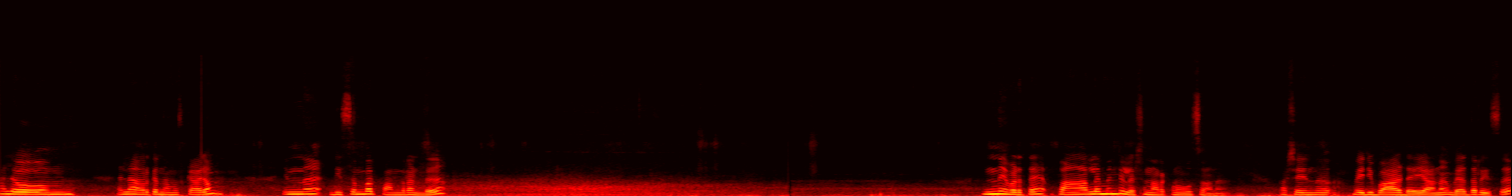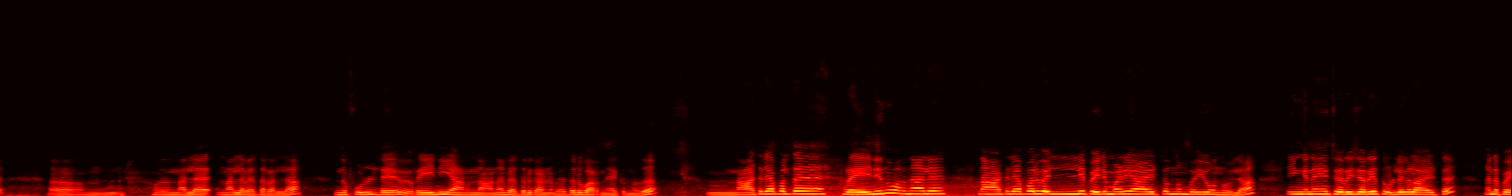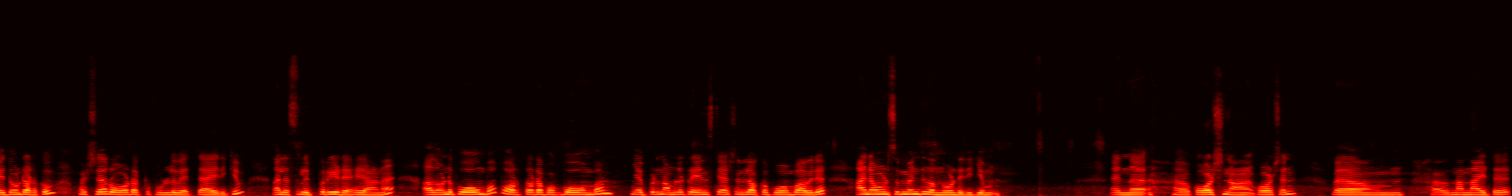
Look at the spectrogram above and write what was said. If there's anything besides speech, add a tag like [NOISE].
Hello എല്ലാവർക്കും നമസ്കാരം. ഇന്ന് ഡിസംബർ പന്ത്രണ്ട്. ഇന്ന് ഇവിടുത്തെ പാർലമെന്റ് ഇലക്ഷൻ നടക്കുന്ന ദിവസമാണ്. പക്ഷേ ഇന്ന് വെരി ബാഡ് ഡേ ആണ്. വെതർ ഈസ് നല്ല നല്ല വെതറല്ല ഇന്ന് ഫുൾ ഡേ റെയിനി ആണെന്നാണ് വെതർ വെതർ പറഞ്ഞേക്കുന്നത്. നാട്ടിലെ പോലത്തെ റെയിനി എന്ന് പറഞ്ഞാൽ നാട്ടിലെ പോലെ വലിയ പെരുമഴയായിട്ടൊന്നും പെയ്യൊന്നുമില്ല. ഇങ്ങനെ ചെറിയ ചെറിയ തുള്ളികളായിട്ട് അങ്ങനെ പെയ്തുകൊണ്ട് കിടക്കും പക്ഷേ റോഡൊക്കെ ഫുള്ള് വെറ്റായിരിക്കും. നല്ല സ്ലിപ്പറി ഡേ ആണ്. അതുകൊണ്ട് പോകുമ്പോൾ പുറത്തോടെ പോകുമ്പം എപ്പോഴും നമ്മൾ ട്രെയിൻ സ്റ്റേഷനിലൊക്കെ പോകുമ്പോൾ അവർ അനൗൺസ്മെന്റ് തന്നുകൊണ്ടിരിക്കും. എന്ന് കോഷൻ കോഷൻ നന്നായിട്ട്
